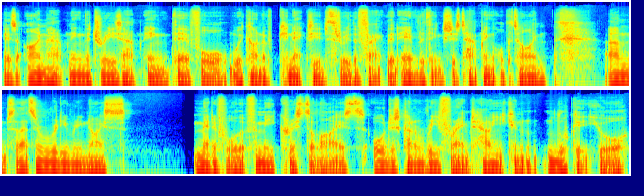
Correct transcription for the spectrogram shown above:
As I'm happening, the tree's happening, therefore we're kind of connected through the fact that everything's just happening all the time. Um, so that's a really, really nice metaphor that for me crystallized or just kind of reframed how you can look at your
